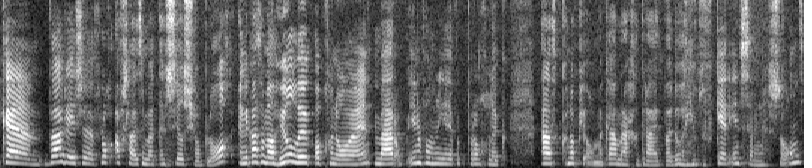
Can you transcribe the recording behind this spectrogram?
Ik uh, wou deze vlog afsluiten met een saleshop vlog. En ik had hem al heel leuk opgenomen. Maar op een of andere manier heb ik per ongeluk aan het knopje op mijn camera gedraaid. Waardoor hij op de verkeerde instellingen stond.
